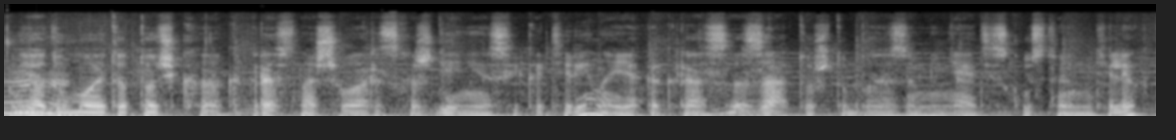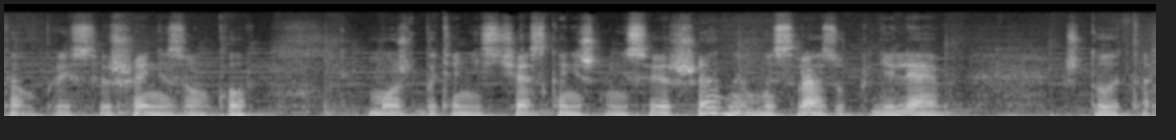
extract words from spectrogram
Я думаю, это точка как раз нашего расхождения с Екатериной. Я как раз за то, чтобы заменять искусственным интеллектом при совершении звонков. Может быть, они сейчас, конечно, несовершенны, мы сразу определяем, что это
